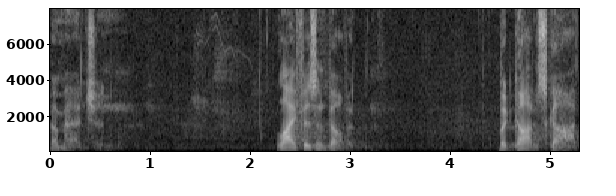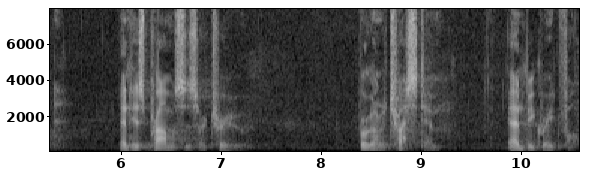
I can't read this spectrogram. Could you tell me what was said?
imagine. Life isn't velvet, but God is God, and His promises are true. We're going to trust Him and be grateful.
